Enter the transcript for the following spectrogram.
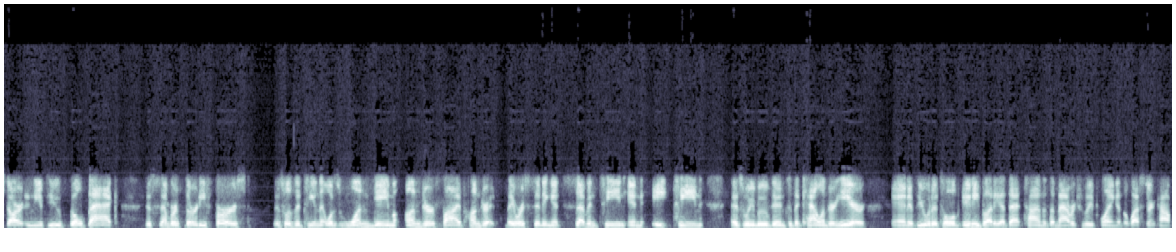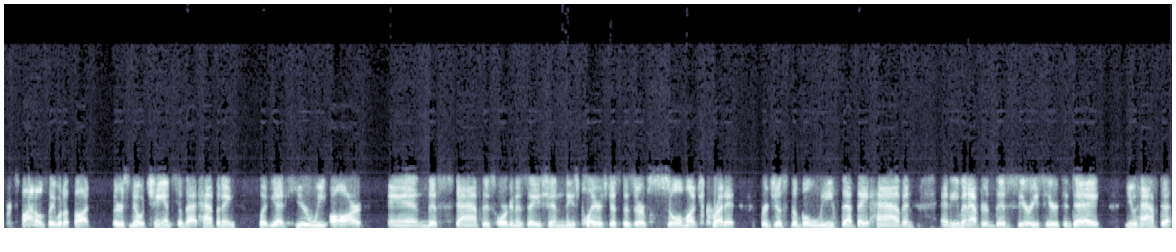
start. And if you go back, December 31st, this was a team that was one game under 500. They were sitting at 17 and 18 as we moved into the calendar year. And if you would have told anybody at that time that the Mavericks would be playing in the Western Conference Finals, they would have thought there's no chance of that happening. But yet here we are. And this staff, this organization, these players just deserve so much credit for just the belief that they have. And, and even after this series here today, you have to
